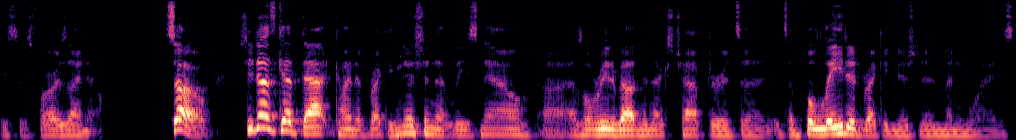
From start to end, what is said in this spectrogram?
least as far as I know. So she does get that kind of recognition, at least now, uh, as we'll read about in the next chapter. It's a it's a belated recognition in many ways,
